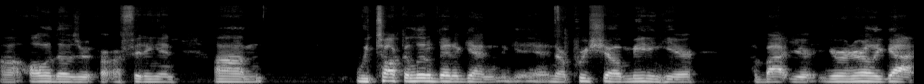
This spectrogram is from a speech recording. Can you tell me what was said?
Uh, all of those are, are, fitting in. Um, we talked a little bit again in our pre-show meeting here about your you're an early guy.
